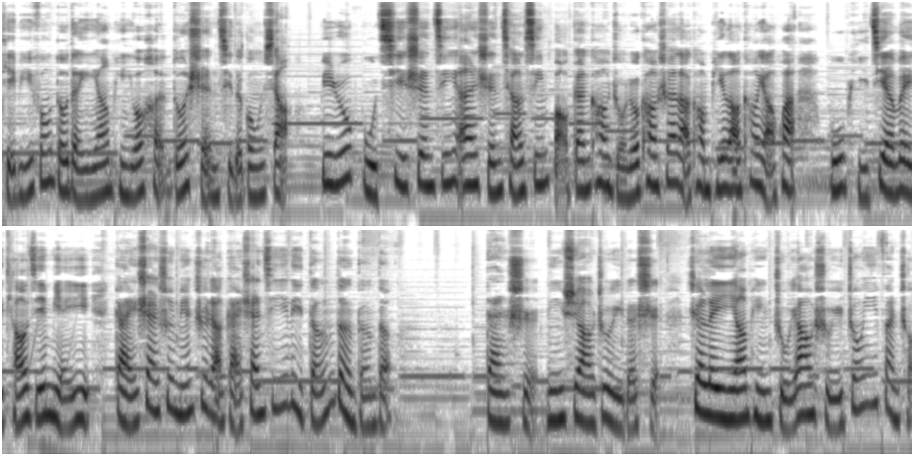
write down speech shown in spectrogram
铁皮蜂斗等营养品有很多神奇的功效，比如补气生津、安神强心、保肝抗肿瘤、抗衰老、抗疲劳、抗氧化、补脾健胃、调节免疫、改善睡眠质量、改善记忆力等等等等。但是您需要注意的是，这类营养品主要属于中医范畴，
